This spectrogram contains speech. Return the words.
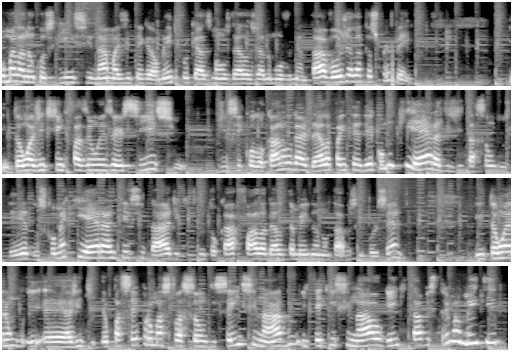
como ela não conseguia ensinar mais integralmente, porque as mãos dela já não movimentavam, hoje ela está super bem. Então a gente tinha que fazer um exercício de se colocar no lugar dela para entender como que era a digitação dos dedos, como é que era a intensidade que tinha que tocar, a fala dela também ainda não estava 100%. Então era um, é, a gente, eu passei por uma situação de ser ensinado e ter que ensinar alguém que estava extremamente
